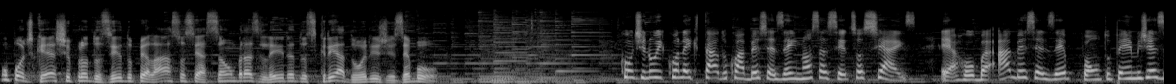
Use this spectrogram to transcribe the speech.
um podcast produzido pela Associação Brasileira dos Criadores de Zebu. Continue conectado com a ABCZ em nossas redes sociais. É abcz.pmgz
